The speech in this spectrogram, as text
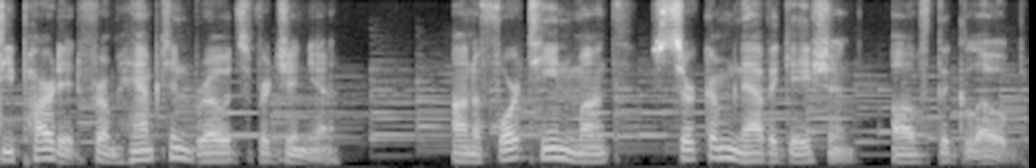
departed from Hampton Roads, Virginia, on a 14 month circumnavigation of the globe.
